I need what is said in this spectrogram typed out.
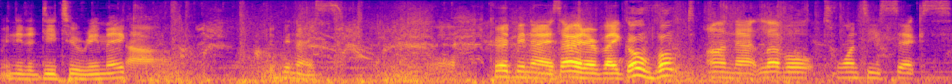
We need a D2 remake. Ah, Could be nice. yeah. Could be nice. Alright, everybody, go vote on that level 26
